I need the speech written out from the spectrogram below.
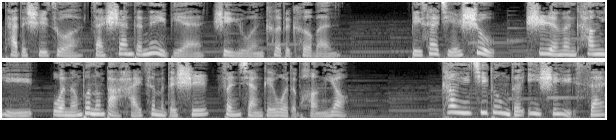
他的诗作在山的那边是语文课的课文。比赛结束，诗人问康瑜：“我能不能把孩子们的诗分享给我的朋友？”康瑜激动得一时语塞。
